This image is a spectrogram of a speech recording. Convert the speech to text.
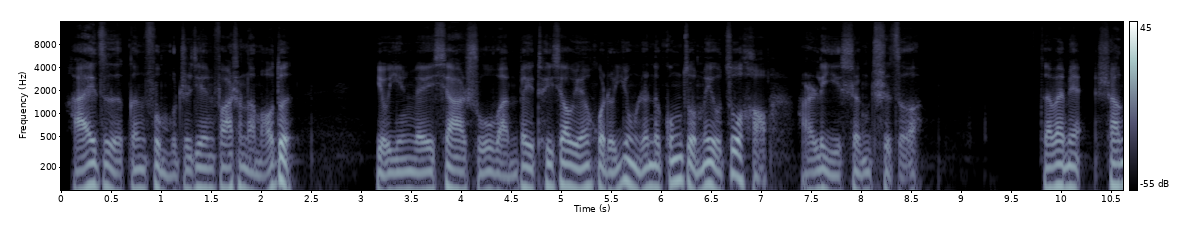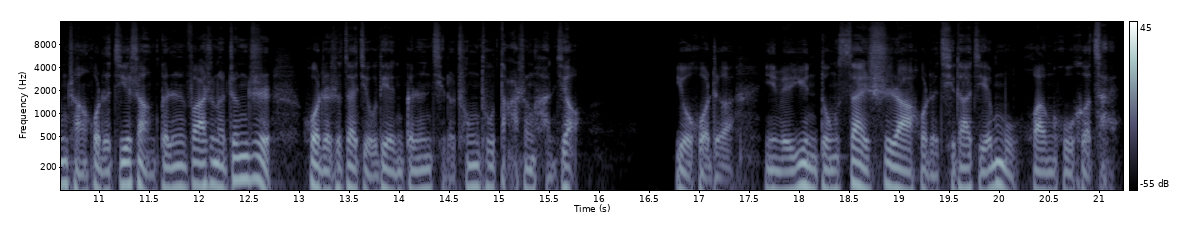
孩子跟父母之间发生了矛盾，又因为下属、晚辈、推销员或者佣人的工作没有做好而厉声斥责。在外面商场或者街上跟人发生了争执，或者是在酒店跟人起了冲突，大声喊叫；又或者因为运动赛事啊或者其他节目欢呼喝彩。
